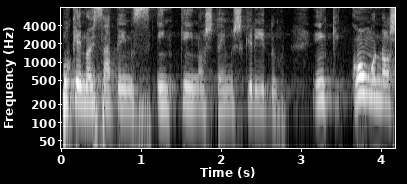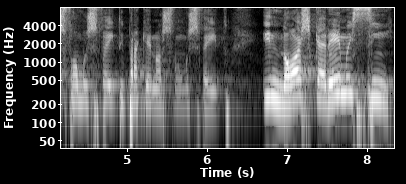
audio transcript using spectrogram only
Porque nós sabemos em quem nós temos crido, em que, como nós fomos feitos e para que nós fomos feitos. E nós queremos sim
